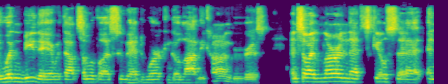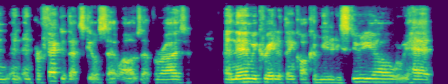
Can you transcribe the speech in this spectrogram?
it wouldn't be there without some of us who had to work and go lobby Congress. And so I learned that skill set and, and, and perfected that skill set while I was at Verizon. And then we created a thing called Community Studio where we had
